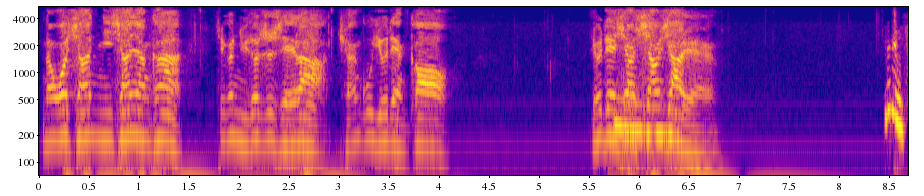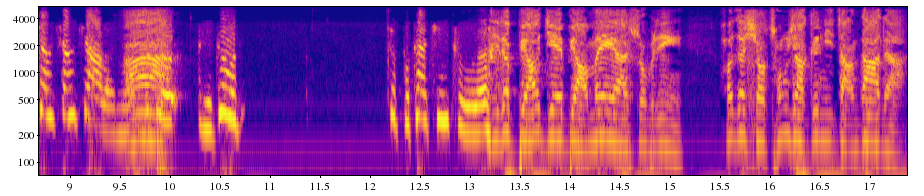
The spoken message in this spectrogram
那我想你想想看，这个女的是谁啦？颧骨有点高，有点像乡下人。有点像乡下人呢。啊这个你这个就不太清楚了。你的表姐表妹啊，说不定或者小从小跟你长大的，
